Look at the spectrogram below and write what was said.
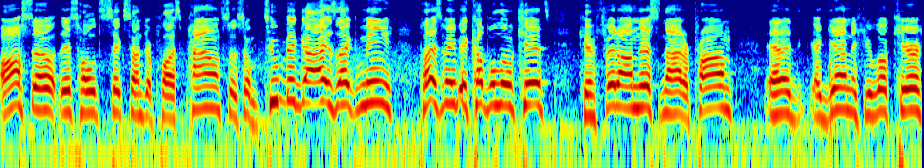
Also, this holds 600 plus pounds. So some two big guys like me, plus maybe a couple little kids, can fit on this, not a problem. And again, if you look here,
